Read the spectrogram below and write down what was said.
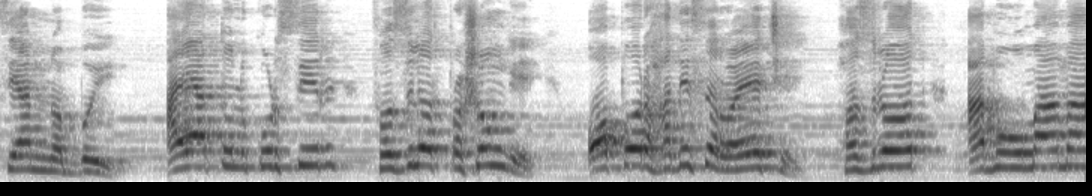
ছিয়ানব্বই। আয়াতুল কুরসির ফজিলত প্রসঙ্গে অপর হাদিসে রয়েছে হজরত আবু উমামা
